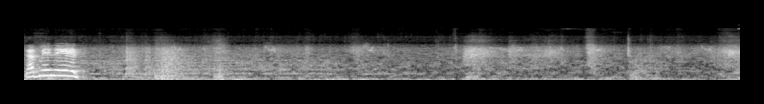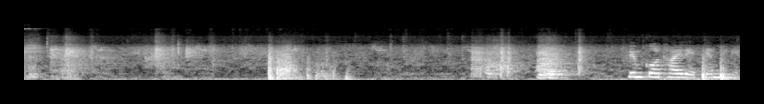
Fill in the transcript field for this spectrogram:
just minute can ten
